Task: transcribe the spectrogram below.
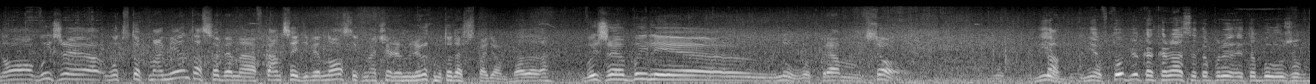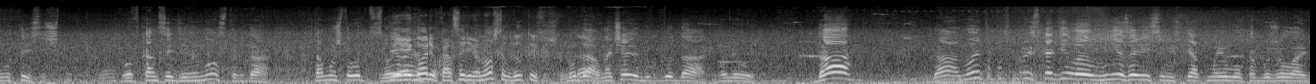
Но вы же вот в тот момент, особенно в конце 90-х, в начале нулевых, мы туда сейчас пойдем. Да-да-да. Вы же были, ну вот прям все. Нет, Там. нет, в топе как раз это, это было уже в 2000-х. Вот в конце 90-х, да. Потому что вот... Ну я и говорю, в конце 90-х, 2000 Ну да, в начале, да, нулевых. Да, да, но это происходило вне зависимости от моего как бы желания.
